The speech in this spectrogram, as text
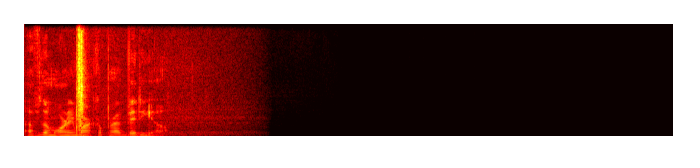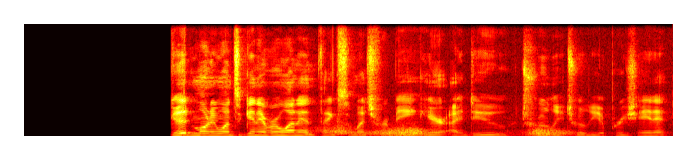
of the Morning Market Prep video. Good morning once again, everyone, and thanks so much for being here. I do truly, truly appreciate it.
